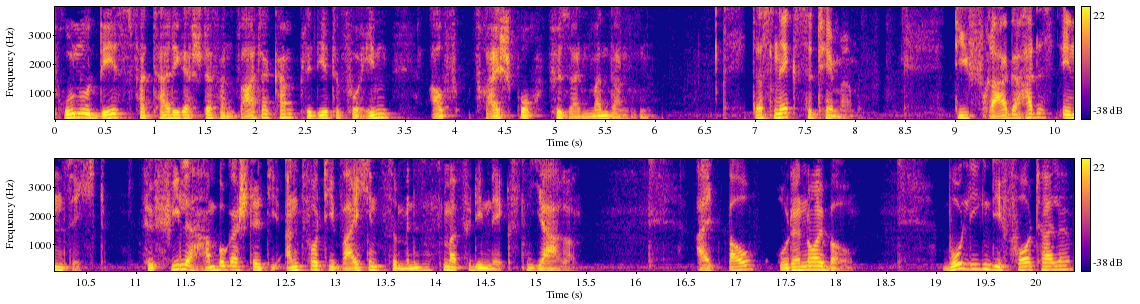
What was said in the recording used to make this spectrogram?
Bruno D.s Verteidiger Stefan Waterkamp plädierte vorhin auf Freispruch für seinen Mandanten. Das nächste Thema. Die Frage hat es in sich. Für viele Hamburger stellt die Antwort die Weichen zumindest mal für die nächsten Jahre. Altbau oder Neubau? Wo liegen die Vorteile,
